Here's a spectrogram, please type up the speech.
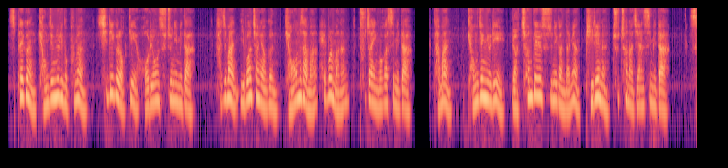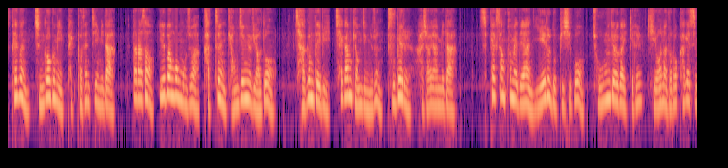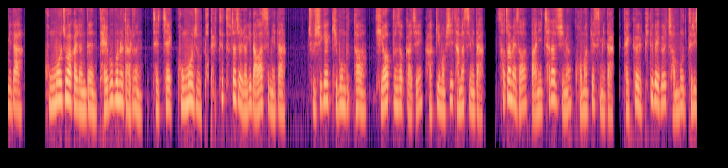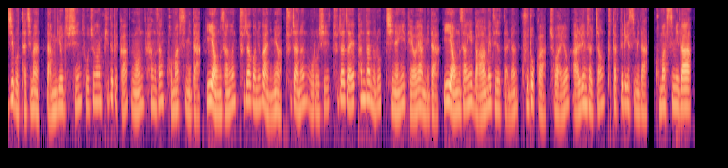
스펙은 경쟁률이 높으면 실익을 얻기 어려운 수준입니다. 하지만 이번 청약은 경험 삼아 해볼 만한 투자인 것 같습니다. 다만 경쟁률이 몇천 대일 수준이 간다면 비례는 추천하지 않습니다. 스펙은 증거금이 100%입니다. 따라서 일반 공모주와 같은 경쟁률이어도 자금 대비 체감 경쟁률은 두 배를 하셔야 합니다. 스펙 상품에 대한 이해를 높이시고 좋은 결과 있기를 기원하도록 하겠습니다. 공모주와 관련된 대부분을 다룬 제 책 공모주 퍼펙트 투자 전략이 나왔습니다. 주식의 기본부터 기업 분석까지 아낌없이 담았습니다. 서점에서 많이 찾아주시면 고맙겠습니다. 댓글, 피드백을 전부 드리지 못하지만 남겨주신 소중한 피드백과 응원 항상 고맙습니다. 이 영상은 투자 권유가 아니며 투자는 오롯이 투자자의 판단으로 진행이 되어야 합니다. 이 영상이 마음에 드셨다면 구독과 좋아요, 알림 설정 부탁드리겠습니다. 고맙습니다.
